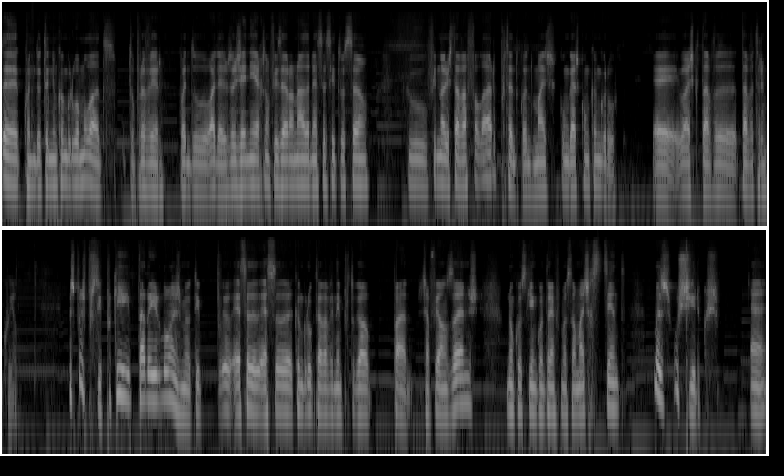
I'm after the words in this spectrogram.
Eh, quando eu tenho um canguru ao meu lado, estou para ver. Quando, olha, os dois GNRs não fizeram nada nessa situação que o Finório estava a falar, portanto, quanto mais com um gajo com um canguru. Eh, eu acho que estava estava tranquilo. Mas depois por si, porque estar a ir longe, meu? Tipo, essa, essa canguru que estava a vender em Portugal, pá, já foi há uns anos, não consegui encontrar informação mais recente, mas os circos ah,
